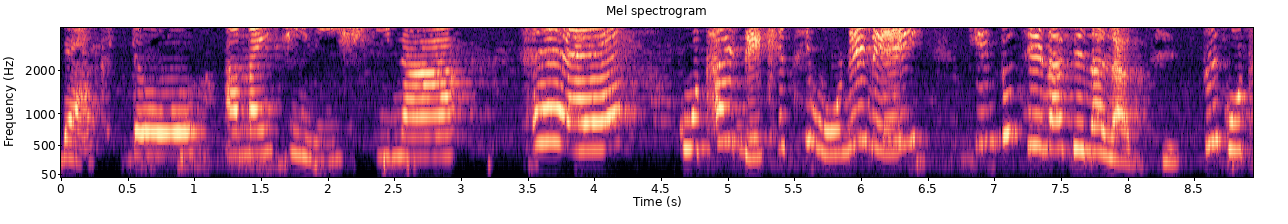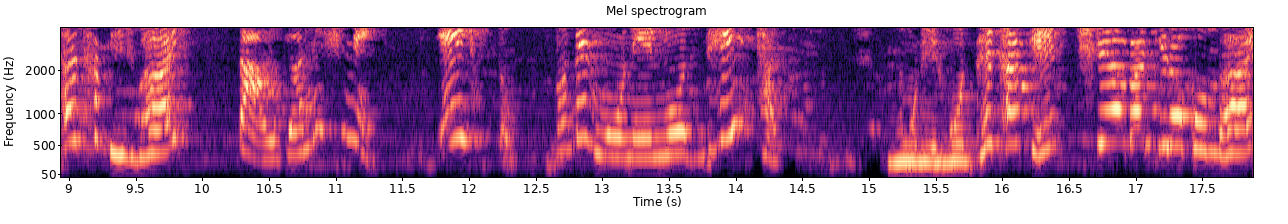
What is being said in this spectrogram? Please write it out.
দেখ তো আমায় চিনিস কি না হ্যাঁ কোথায় দেখেছি মনে নেই কিন্তু চেনা চেনা লাগছে। তুই কোথায় থাকিস ভাই? তাও জানিস নে এই তো তোদের মনের মধ্যেই থাকি। মনের মধ্যে থাকে সে আবার কীরকম ভাই?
